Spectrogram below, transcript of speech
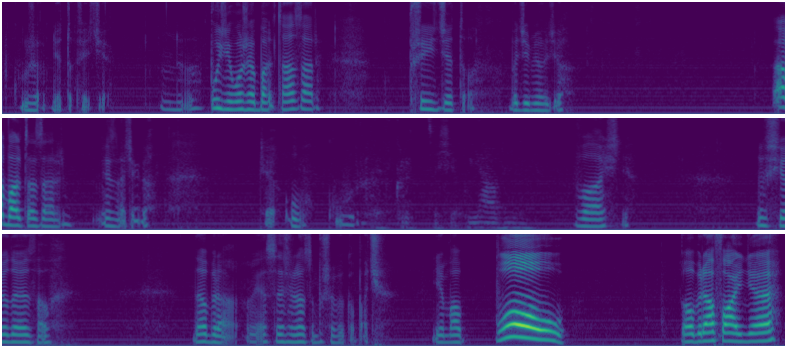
Wkurza mnie to, wiecie. No. Później może Baltazar przyjdzie, to będzie miał dzio. A Baltazar, nie znacie go. O kur... Właśnie. Już się odezwał. Dobra, ja sobie żelazo muszę wykopać. Nie ma... Wow! Dobra, fajnie.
